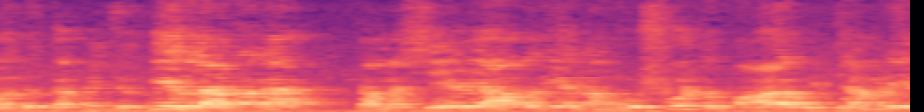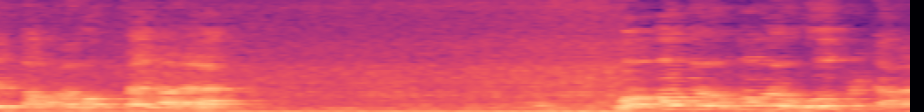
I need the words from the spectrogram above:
ಒಂದು ಕಪ್ಪಿ ಚುಕ್ಕಿ ಇರ್ಲಾರ್ದನ ತಮ್ಮ ಸೇವೆ ಅವಧಿಯನ್ನ ಮುಗಿಸ್ಕೊಂಡು ಬಹಳ ವಿಜೃಂಭಣೆಯಿಂದ ಹೊರಗೆ ಹೋಗ್ತಾ ಇದ್ದಾರೆ. ಒಬ್ಬೊಬ್ರು ಒಬ್ಬೊಬ್ರು ಹೋಗ್ಬಿಟ್ಟಾರ,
